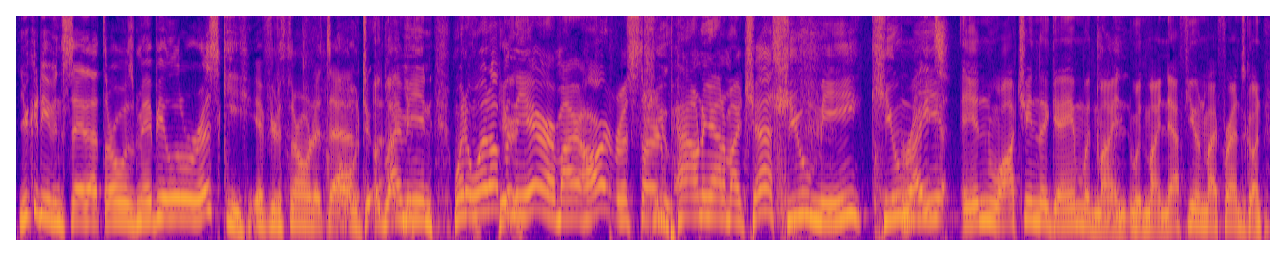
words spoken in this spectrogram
you could even say that throw was maybe a little risky if you're throwing it to. Oh, Adam. dude, I like- mean, when it went up Here- in the air, my heart was started Cue- pounding out of my chest. Cue me, cue me Right? in watching the game with my with my nephew and my friends going,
